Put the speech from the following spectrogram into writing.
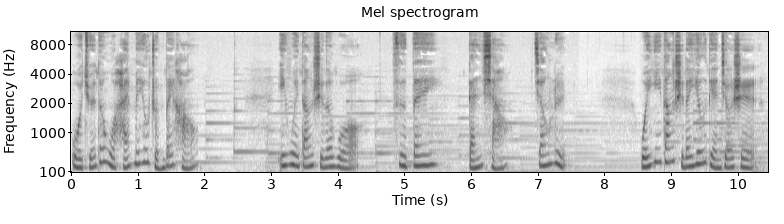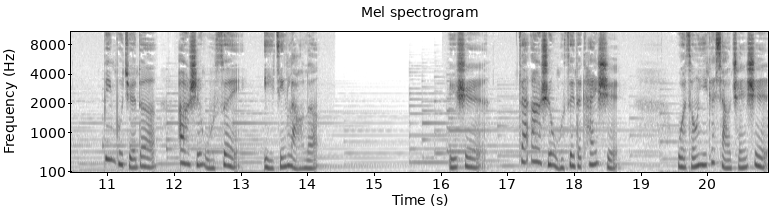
我觉得我还没有准备好，因为当时的我自卑、胆小、焦虑。唯一当时的优点就是，并不觉得二十五岁已经老了。于是，在二十五岁的开始，我从一个小城市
